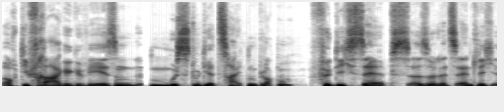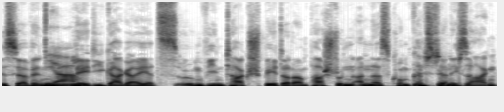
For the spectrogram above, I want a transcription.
auch die Frage gewesen, musst du dir Zeiten blocken für dich selbst? Also letztendlich ist ja, wenn Ja. Lady Gaga jetzt irgendwie einen Tag später oder ein paar Stunden anders kommt, kannst du ja nicht sagen,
